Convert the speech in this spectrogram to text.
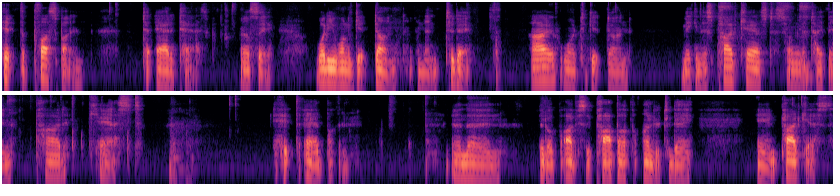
hit the plus button to add a task. I'll say, what do you want to get done? And then today, I want to get done making this podcast. So I'm going to type in podcast, hit the add button. And then it'll obviously pop up under today and podcast.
